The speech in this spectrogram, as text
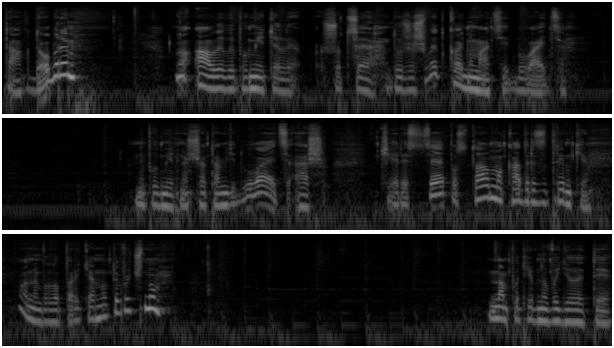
Так, добре. Ну, але ви помітили, що це дуже швидко анімація відбувається. Непомітно, що там відбувається, аж через це поставимо кадри затримки. Вони було перетягнути вручну. Нам потрібно виділити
